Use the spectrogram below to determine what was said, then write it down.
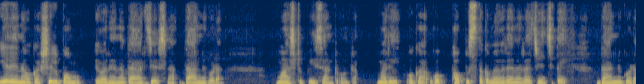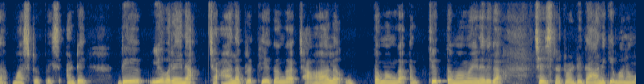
ఏదైనా ఒక శిల్పము ఎవరైనా తయారు చేసిన దాన్ని కూడా మాస్టర్ పీస్ అంటూ ఉంటాం. మరి ఒక గొప్ప పుస్తకం ఎవరైనా రచించితే దాన్ని కూడా మాస్టర్ పీస్. అంటే దే ఎవరైనా చాలా ప్రత్యేకంగా చాలా ఉత్తమంగా అత్యుత్తమమైనదిగా చేసినటువంటి దానికి మనము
